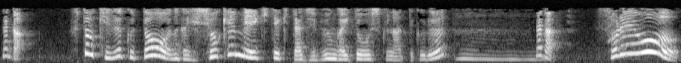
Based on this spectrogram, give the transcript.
なんか、ふと気づくと、なんか一生懸命生きてきた自分が愛おしくなってくる。なんか、それを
